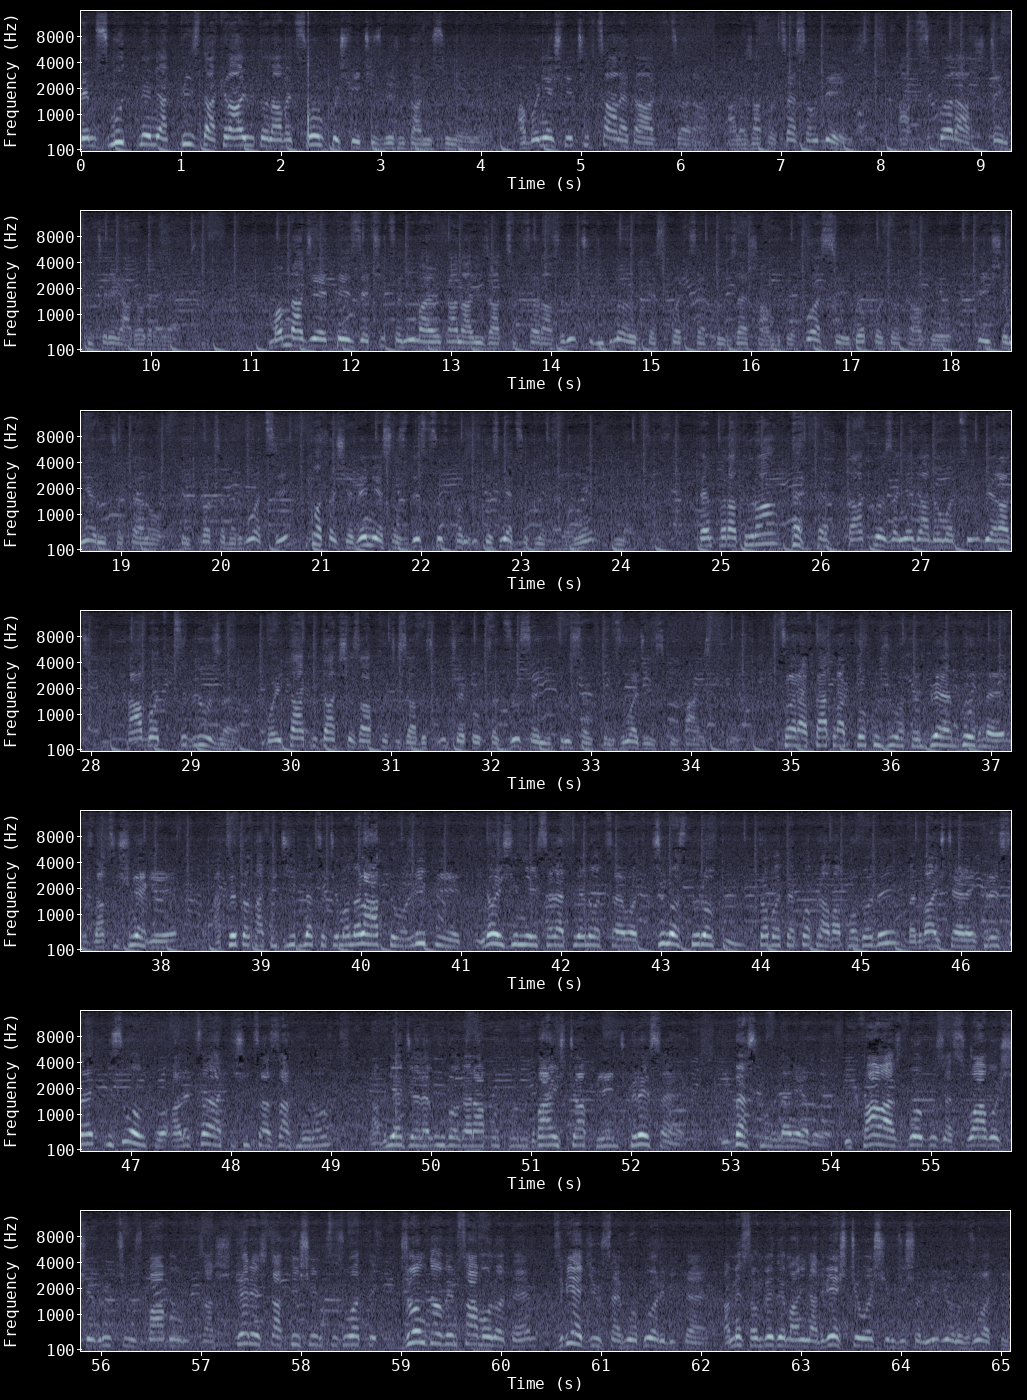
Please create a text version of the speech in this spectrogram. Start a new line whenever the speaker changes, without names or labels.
Tym smutnym jak pizda kraju to nawet słonko świeci z wyrzutami sumienia. Albo nie świeci wcale tak jak ale za to cesą dyst, a skora szczępić ryja dobre jest. Mam nadzieję też, że ci, co nie mają kanalizacji, coraz zwrócili gnojówkę z płetceprów zeszam do płasy, do potoka, bo tej się nie rucze telo tym proceder włocy, bo to się wymiesza z dyscówką i nieców nie telo, nie? No. Temperatura? tak, że nie wiadomo co ubierać kabot czy bluzę, bo i tak i tak się zapłaci, żebyś uciekł przed ZUS-em i trusem w tym złodziejskim państwie. Wczoraj w Tatrach pokurzyło tym byłem górnym, znaczy śniegiem, a ty to takie dziwne, przecie mamy lato, lipiec i najzimniejsze letnie noce od 13 roku. To będzie poprawa pogody, be 21 krysek i słonko, ale co jak kisica za chmurą? A w niedzielę uwaga na podpolu 25 krysek i bezchmurne niebo. I chwałaż Bogu, że Sławoś się wrócił z babą za 400 tysięcy złotych rządowym samolotem. Zwiedził se chłop orbitę, a my są wydymani na 280 milionów złotych.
